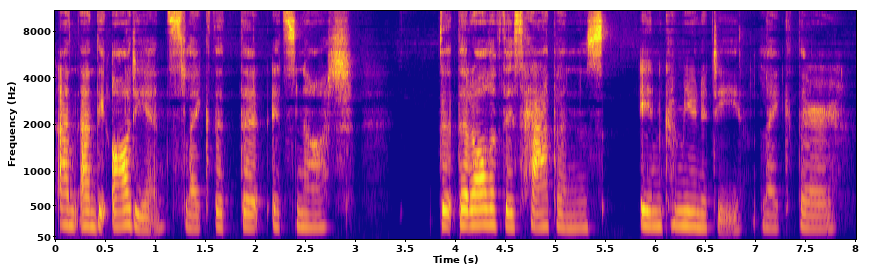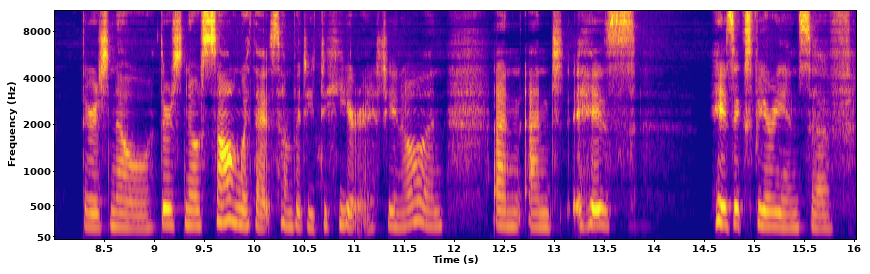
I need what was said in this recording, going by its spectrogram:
and and the audience. Like that that it's not that, that all of this happens in community like there there's no there's no song without somebody to hear it you know? And and and his his experience of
